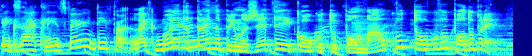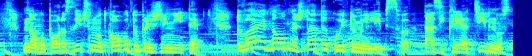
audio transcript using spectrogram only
Exactly. It's very different. Like Моята men, тайна при мъжете е колкото по-малко, толкова по-добре. Много по-различно, отколкото при жените. Това е едно от нещата, които ми липсват. Тази креативност.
